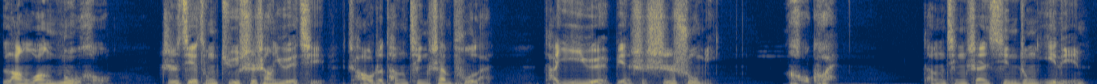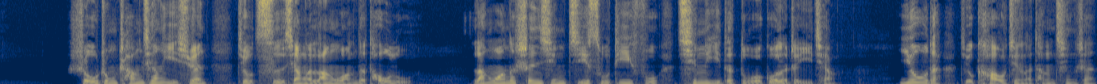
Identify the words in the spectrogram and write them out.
狼王怒吼，直接从巨石上跃起，朝着藤青山扑来。他一跃便是十数米，好快！藤青山心中一凛，手中长枪一旋，就刺向了狼王的头颅。狼王的身形急速低伏，轻易的躲过了这一枪，悠的就靠近了藤青山。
